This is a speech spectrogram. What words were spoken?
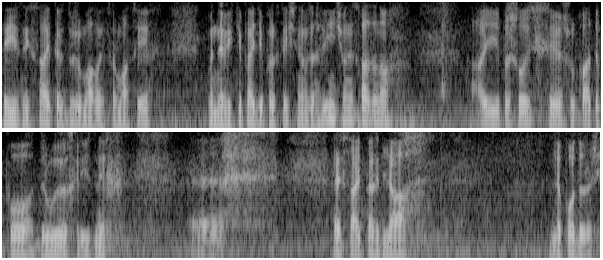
різних сайтах дуже мало інформації. Бо на Вікіпедії практично взагалі нічого не сказано. А і прийшлося шукати по других різних е, е, сайтах для, для подорожі.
